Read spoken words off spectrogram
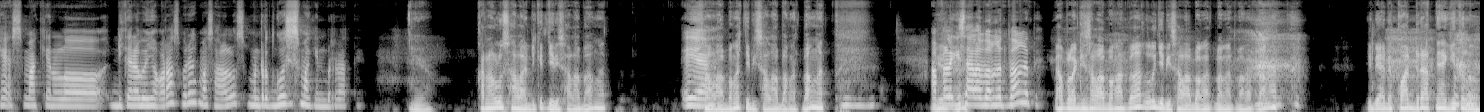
kayak semakin lo dikira banyak orang sebenarnya masalah lo menurut gue sih semakin berat ya Karena lu salah dikit jadi salah banget. Iya Salah banget jadi salah banget banget. apalagi Iya. salah banget banget Apalagi salah banget banget lu jadi salah banget banget banget banget. Jadi ada kuadratnya gitu loh.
